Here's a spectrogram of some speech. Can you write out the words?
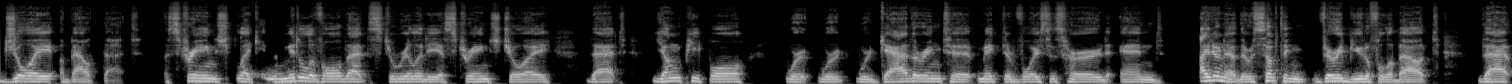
joy about that a strange like in the middle of all that sterility a strange joy that young people were were were gathering to make their voices heard and I don't know. There was something very beautiful about that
